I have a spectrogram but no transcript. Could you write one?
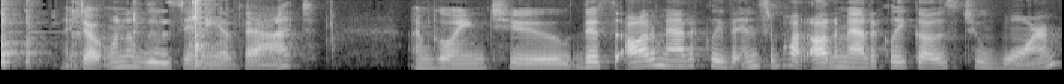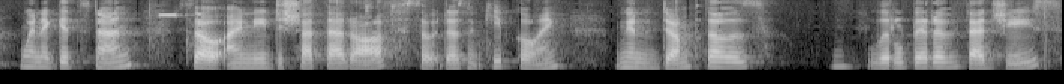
I don't want to lose any of that. I'm going to, this automatically, the Instant Pot automatically goes to warm when it gets done. So I need to shut that off so it doesn't keep going. I'm going to dump those little bit of veggies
